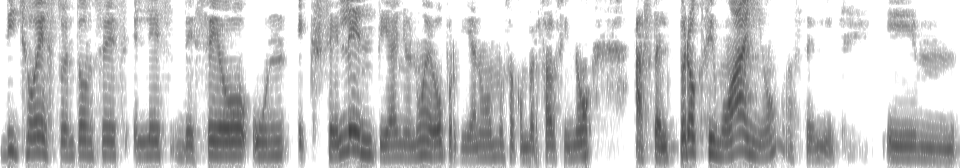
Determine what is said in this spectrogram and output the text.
Dicho esto, entonces les deseo un excelente año nuevo, porque ya no vamos a conversar sino hasta el próximo año, hasta el, em,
